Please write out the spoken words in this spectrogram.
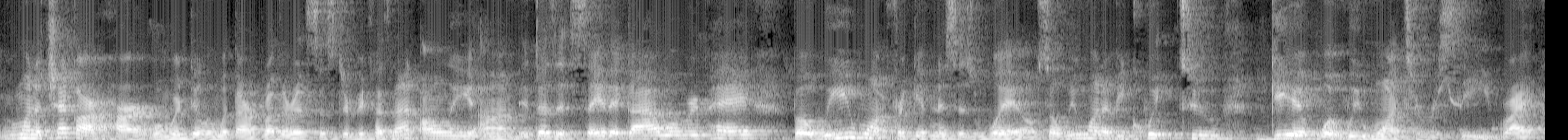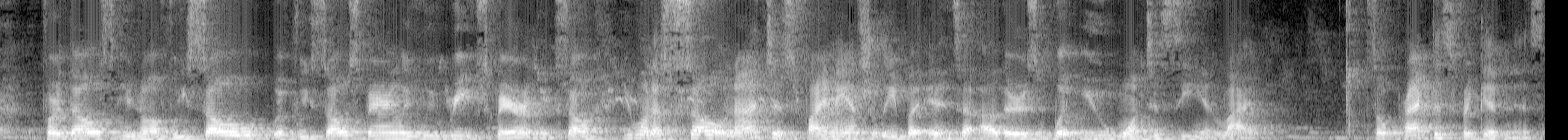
we want to check our heart when we're dealing with our brother and sister because not only um, it does it say that God will repay, but we want forgiveness as well. So we want to be quick to give what we want to receive, right? For those, you know, if we sow, if we sow sparingly, we reap sparingly. So you want to sow not just financially, but into others what you want to see in life. So practice forgiveness.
